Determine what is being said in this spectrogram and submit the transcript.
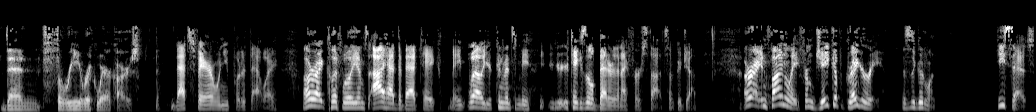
than three Rick Ware cars. That's fair when you put it that way. All right, Cliff Williams. I had the bad take. Maybe, well, you're convincing me. Your, your take is a little better than I first thought. So good job. All right. And finally, from Jacob Gregory. This is a good one. He says,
